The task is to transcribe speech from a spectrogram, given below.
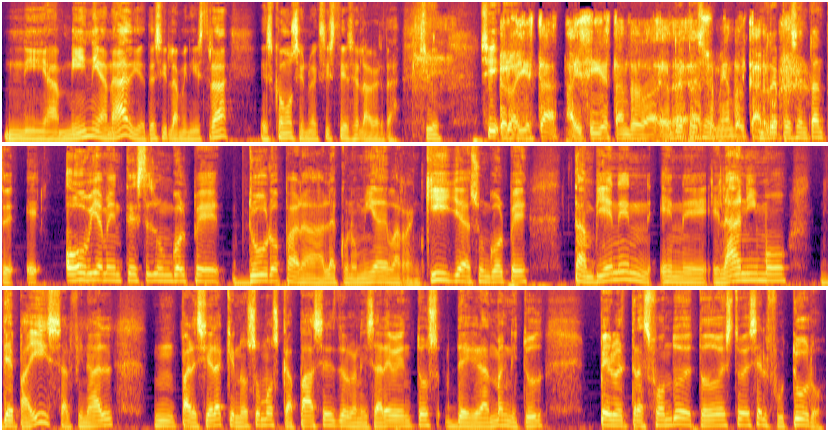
ni a mí, ni a nadie. Es decir, la ministra es como si no existiese la verdad. Sí, sí. Pero ahí está, ahí sigue estando eh, asumiendo el cargo. Representante, eh, obviamente este es un golpe duro para la economía de Barranquilla, es un golpe también en, en, eh, el ánimo de país. Al final mm, pareciera que no somos capaces de organizar eventos de gran magnitud, pero el trasfondo de todo esto es el futuro.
